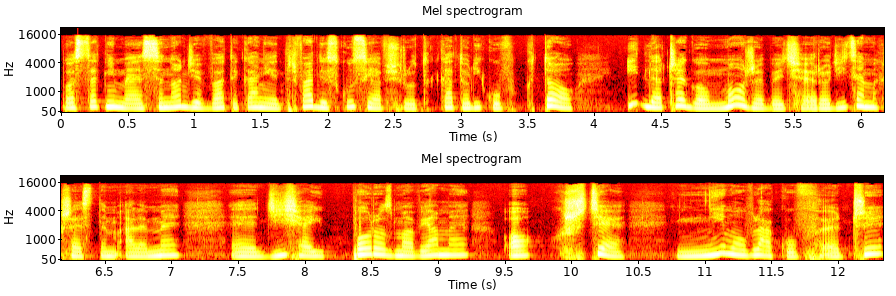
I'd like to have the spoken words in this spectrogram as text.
Po ostatnim synodzie w Watykanie trwa dyskusja wśród katolików, kto i dlaczego może być rodzicem chrzestnym, ale my e, dzisiaj porozmawiamy o chrzcie niemowlaków. Czy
